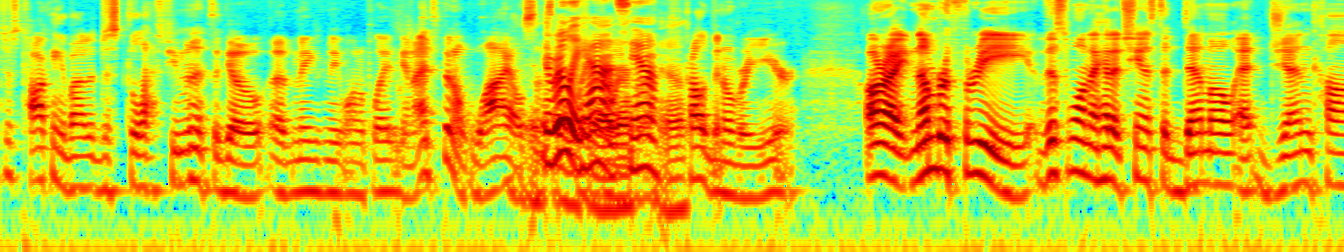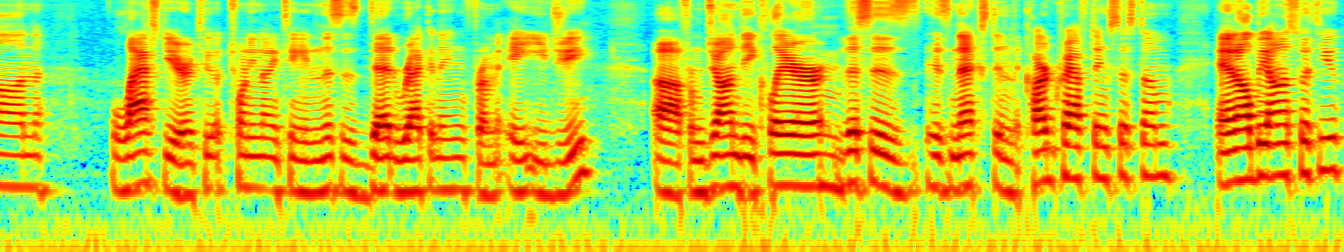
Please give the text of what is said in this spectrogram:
just talking about it just the last few minutes ago uh, makes me want to play it again. It's been a while since It I really played has, it. yeah. Yeah. Probably been over a year. All right, number three. This one I had a chance to demo at Gen Con last year, 2019. This is Dead Reckoning from AEG, uh, from John D. Clair. This is his next in the card crafting system. And I'll be honest with you,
